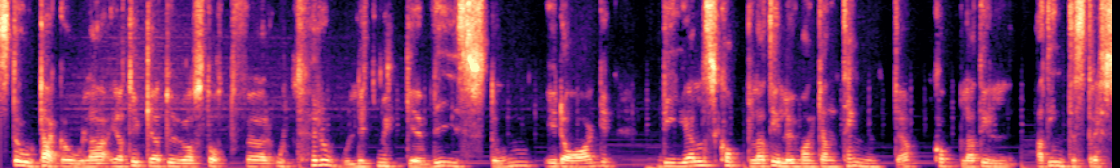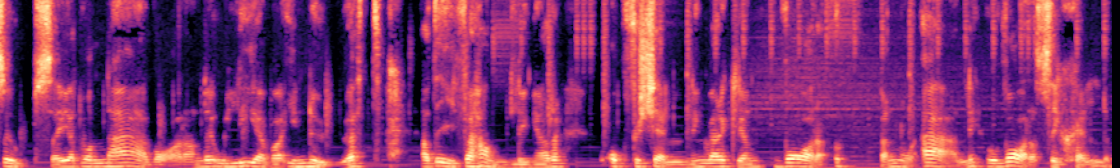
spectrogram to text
Stort tack Ola. Jag tycker att du har stått för otroligt mycket visdom idag. Dels kopplat till hur man kan tänka, kopplat till att inte stressa upp sig, att vara närvarande och leva i nuet. Att i förhandlingar och försäljning verkligen vara öppen och ärlig och vara sig själv.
